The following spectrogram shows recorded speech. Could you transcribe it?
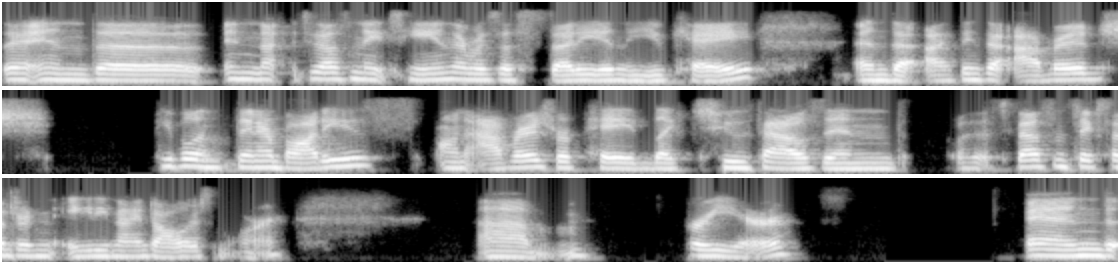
in the in 2018 there was a study in the UK and that I think the average people in thinner bodies on average were paid like 2000 $2689 more um, per year and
